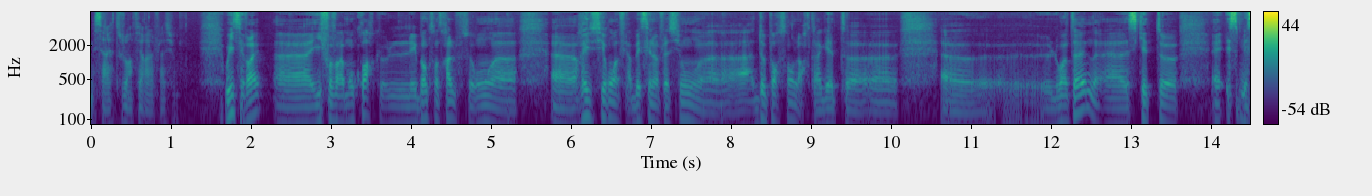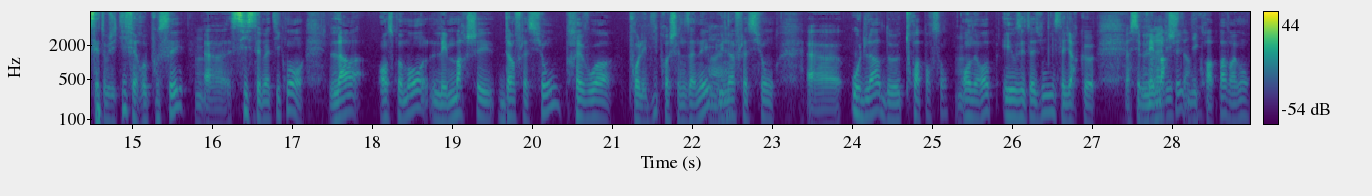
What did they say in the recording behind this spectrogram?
mais ça reste toujours inférieur à l'inflation. Oui, c'est vrai. Euh, il faut vraiment croire que les banques centrales seront, euh, euh, réussiront à faire baisser l'inflation à 2%, leur target lointaine. ce qui est, mais cet objectif est repoussé hmm. systématiquement. Là, en ce moment, les marchés d'inflation prévoient pour les dix prochaines années une inflation euh, au-delà de 3% mmh. en Europe et aux États-Unis. C'est-à-dire que bah, les marchés hein. n'y croient pas vraiment.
